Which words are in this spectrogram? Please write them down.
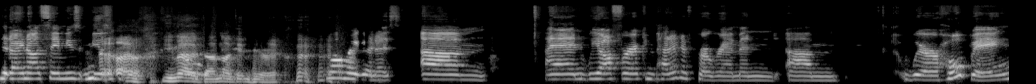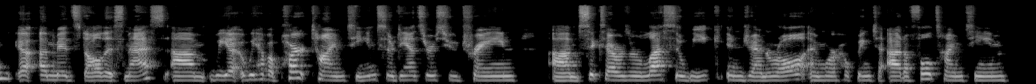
Did I not say music? music? you may have done. I didn't hear it. oh my goodness. Um, and we offer a competitive program, and um, we're hoping, uh, amidst all this mess, um, we uh, we have a part time team, so dancers who train um, six hours or less a week in general, and we're hoping to add a full time team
